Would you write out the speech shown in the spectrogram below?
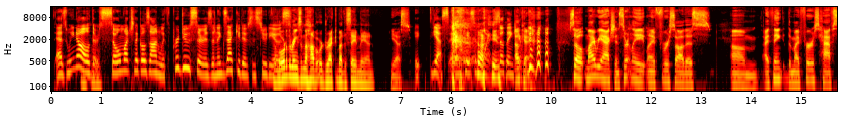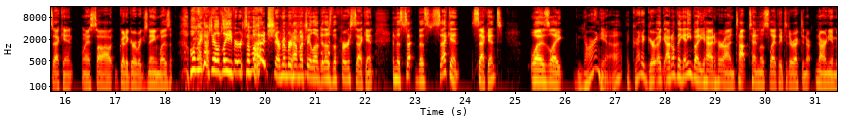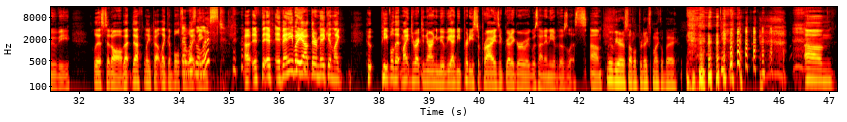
as we know, Mm-hmm. there's so much that goes on with producers and executives and studios. The Lord of the Rings and The Hobbit were directed by the same man. yes. It- yes, in case in point. so thank you. Okay. so my reaction, certainly when I first saw this, um, I think the my first half second when I saw Greta Gerwig's name was, "Oh my gosh, I love Lady Bird so much!" I remembered how much I loved it. That was the first second, and the se- the second second was like Narnia. Like Greta Gerwig. Like, I don't think anybody had her on top ten most likely to direct a Nar- Narnia movie list at all. That definitely felt like a bolt There of was a lightning. list. Uh, if, if if anybody out there making like who people that might direct a Narnia movie, I'd be pretty surprised if Greta Gerwig was on any of those lists. Um, Movie Aristotle predicts Michael Bay. um,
